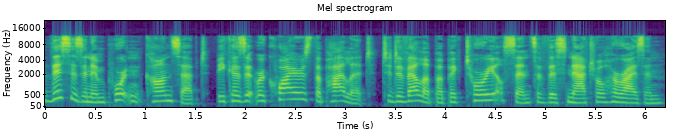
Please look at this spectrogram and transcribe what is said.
This is an important concept because it requires the pilot to develop a pictorial sense of this natural horizon.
